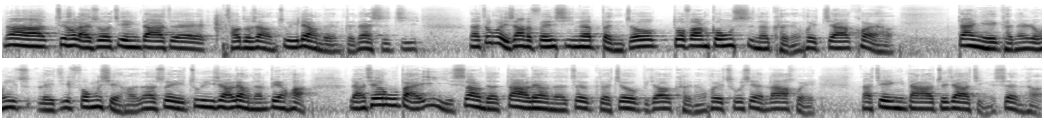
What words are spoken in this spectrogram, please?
那最后来说，建议大家在操作上注意量能，等待时机。那综合以上的分析呢，本周多方攻势呢可能会加快哈，但也可能容易累积风险哈。那所以注意一下量能变化。两千五百亿以上的大量的这个就比较可能会出现拉回，那建议大家追加谨慎哈。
